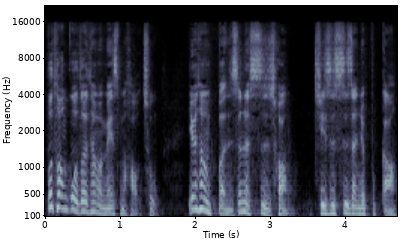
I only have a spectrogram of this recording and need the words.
不通过对他们没什么好处，因为他们本身的世创。其实市占就不高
